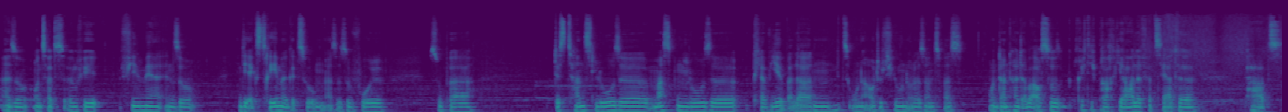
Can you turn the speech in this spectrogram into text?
Also uns hat es irgendwie viel mehr in so in die Extreme gezogen. Also sowohl super distanzlose, maskenlose Klavierballaden, jetzt ohne Autotune oder sonst was. Und dann halt aber auch so richtig brachiale, verzerrte Parts.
